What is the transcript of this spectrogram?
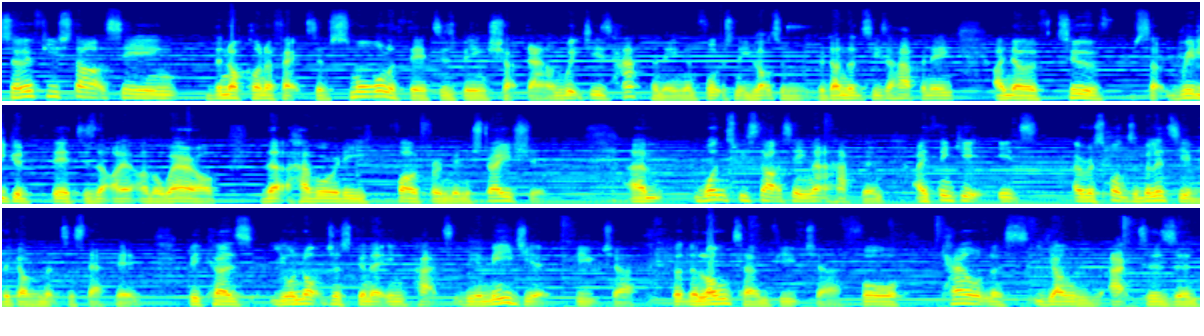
So if you start seeing the knock-on effects of smaller theatres being shut down, which is happening, unfortunately, lots of redundancies are happening. I know of two of really good theatres that I, am aware of that have already filed for administration. Um, once we start seeing that happen, I think it, it's a responsibility of the government to step in because you're not just going to impact the immediate future, but the long-term future for countless young actors and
